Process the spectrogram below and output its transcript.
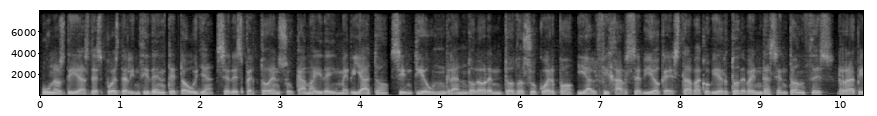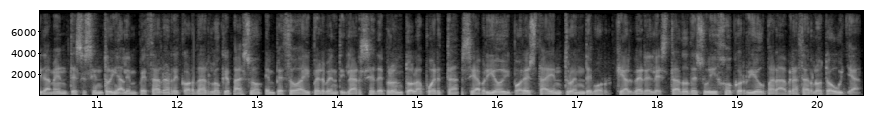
Unos días después del incidente Touya se despertó en su cama y de inmediato sintió un gran dolor en todo su cuerpo y al fijarse vio que estaba cubierto de vendas entonces rápidamente se sentó y al empezar a recordar lo que pasó empezó a hiperventilarse de pronto la puerta se abrió y por esta entró Endeavor que al ver el estado de su hijo corrió para abrazarlo Touya.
